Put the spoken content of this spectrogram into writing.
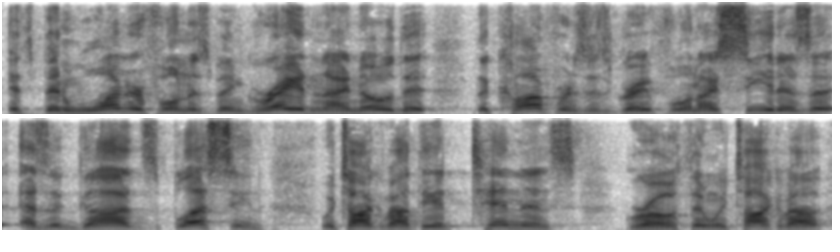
it's been wonderful and it's been great. And I know that the conference is grateful, and I see it as a, as a God's blessing. We talk about the attendance growth, and we talk about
